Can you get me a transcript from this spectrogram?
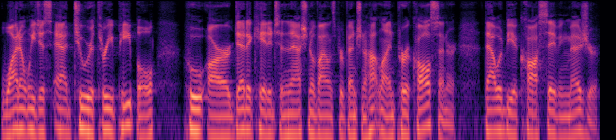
Why don't we just add two or three people who are dedicated to the National Violence Prevention Hotline per call center? That would be a cost saving measure.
